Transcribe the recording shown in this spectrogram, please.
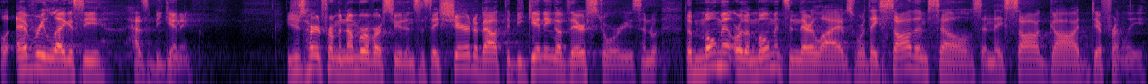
Well, every legacy has a beginning. You just heard from a number of our students as they shared about the beginning of their stories and the moment or the moments in their lives where they saw themselves and they saw God differently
